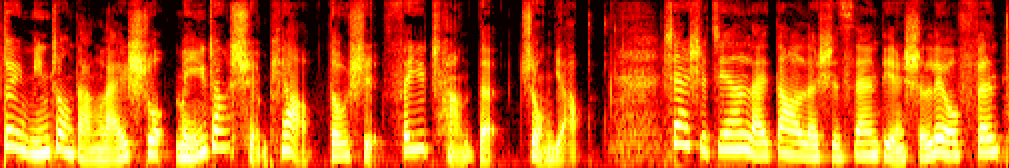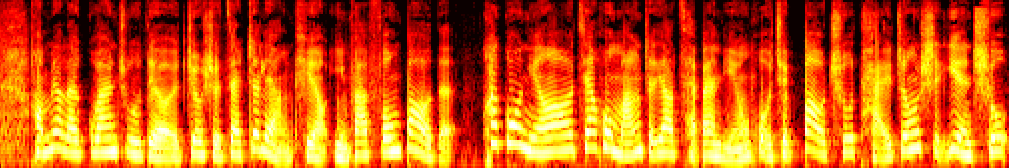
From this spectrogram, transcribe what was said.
对于民众党来说，每一张选票都是非常的重要。现在时间来到了十三点十六分，好，我们要来关注的就是在这两天引发风暴的。快过年哦，家户忙着要采办年货，却爆出台中市验出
